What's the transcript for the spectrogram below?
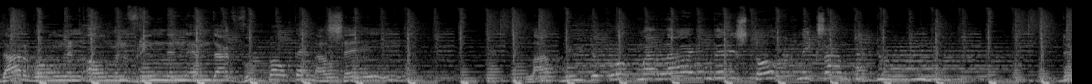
Daar wonen al mijn vrienden en daar voetbalt NAC. Laat nu de klok maar luiden, er is toch niks aan te doen. De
